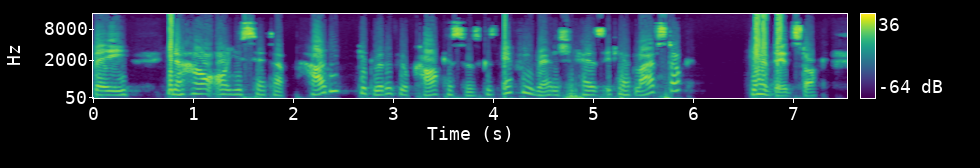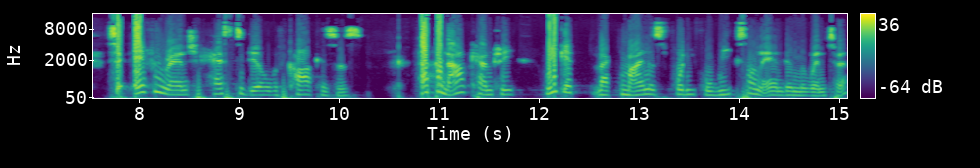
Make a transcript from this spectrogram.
bay? You know, how are you set up? How do you get rid of your carcasses? Because every ranch has, if you have livestock, you have dead stock. So every ranch has to deal with carcasses. Up in our country, we get like minus 40 for weeks on end in the winter.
